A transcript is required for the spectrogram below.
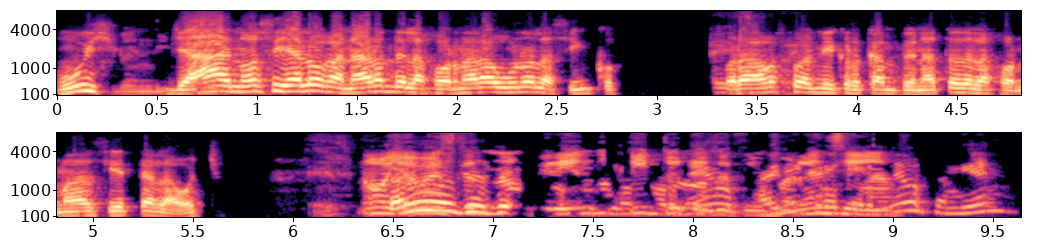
Uy, Bendito. ya, no sé, ya lo ganaron de la jornada 1 a la 5. Ahora vamos por el microcampeonato de la jornada 7 a la 8. este, No, ya ves que desde- están pidiendo títulos de conferencia. también.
